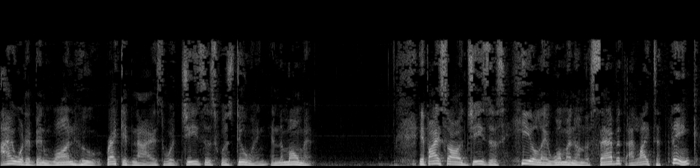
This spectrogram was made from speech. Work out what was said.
I would have been one who recognized what Jesus was doing in the moment. If I saw Jesus heal a woman on the Sabbath, I like to think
